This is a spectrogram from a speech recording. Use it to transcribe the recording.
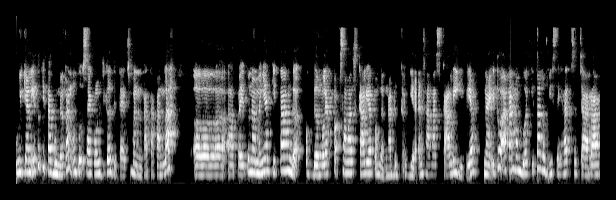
weekend itu kita gunakan untuk psychological detachment. Katakanlah uh, apa itu namanya kita nggak pegang laptop sama sekali atau nggak ngadep kerjaan sama sekali gitu ya. Nah itu akan membuat kita lebih sehat secara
